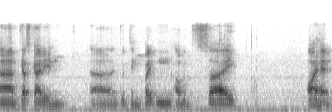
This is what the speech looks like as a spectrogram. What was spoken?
Um, Cascadian, uh, good thing beaten, I would say. I had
